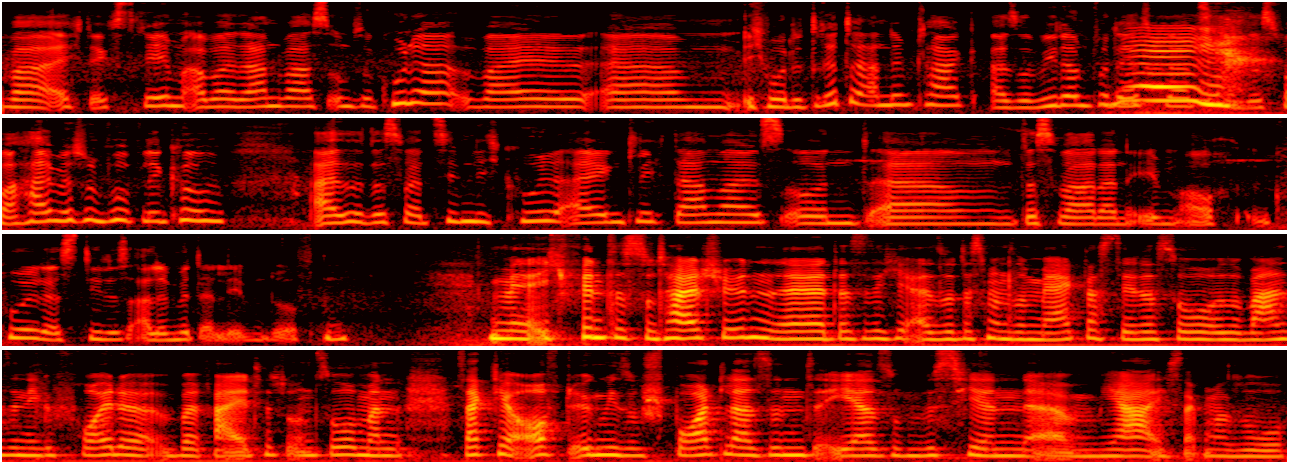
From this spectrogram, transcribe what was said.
war echt extrem, aber dann war es umso cooler, weil ähm, ich wurde Dritte an dem Tag, also wieder ein Podestplatz das war heimischem Publikum. Also das war ziemlich cool eigentlich damals und ähm, das war dann eben auch cool, dass die das alle miterleben durften. Ich finde es total schön, äh, dass ich, also dass man so merkt, dass dir das so, so wahnsinnige Freude bereitet und so. Man sagt ja oft irgendwie so, Sportler sind eher so ein bisschen, ähm, ja, ich sag mal so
